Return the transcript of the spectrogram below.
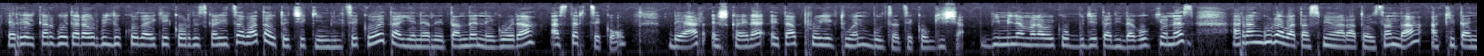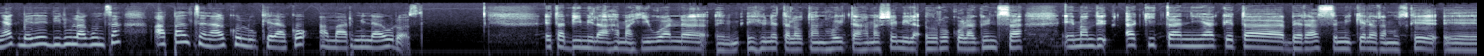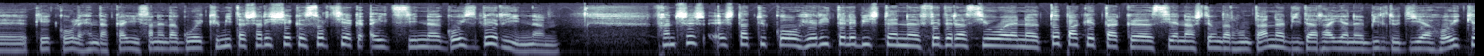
Herri elkargoetara urbilduko da ekek ordezkaritza bat autetxeekin biltzeko eta hien herrietan den egoera aztertzeko, behar, eskaera eta proiektuen bultzatzeko gisa. 2008ko budjetari dagokionez, arrangura bat azpimarratoa izan da, akitainak bere diru laguntza apaltzen alko lukerako amar mila euroz. Eta bi mila hama hiuan, ehun eta lautan hoita hama se mila euroko laguntza, eman du akitaniak eta beraz Mikel Ramuzke e, keko lehendakai izanen da goe kumita xarisek sortziak aitzin goizberin. Frantses Estatuko Herri Telebisten Federazioen topaketak zien aste undar juntan, bidarraien bildu dia hoik,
